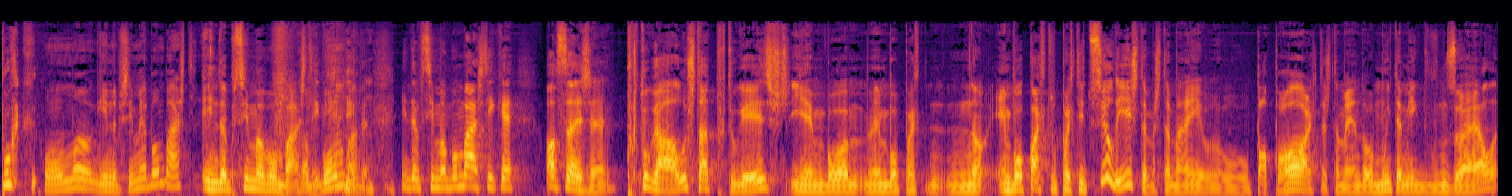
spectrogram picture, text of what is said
Porque uma, ainda por cima é bombástica. Ainda por cima bombástica. Uma bomba. Ainda, ainda por cima bombástica. Ou seja, Portugal, o Estado português, e em boa, em boa, parte, não, em boa parte do Partido Socialista, mas também o, o Paulo Portas, também andou muito amigo de Venezuela,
